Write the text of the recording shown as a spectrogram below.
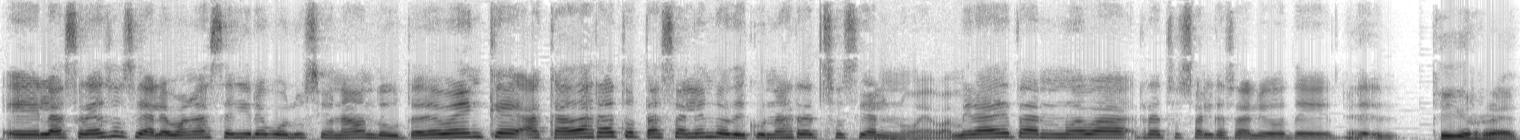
Eh, las redes sociales van a seguir evolucionando. Ustedes ven que a cada rato está saliendo de que una red social nueva. Mira esta nueva red social que salió de... de T-Red.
